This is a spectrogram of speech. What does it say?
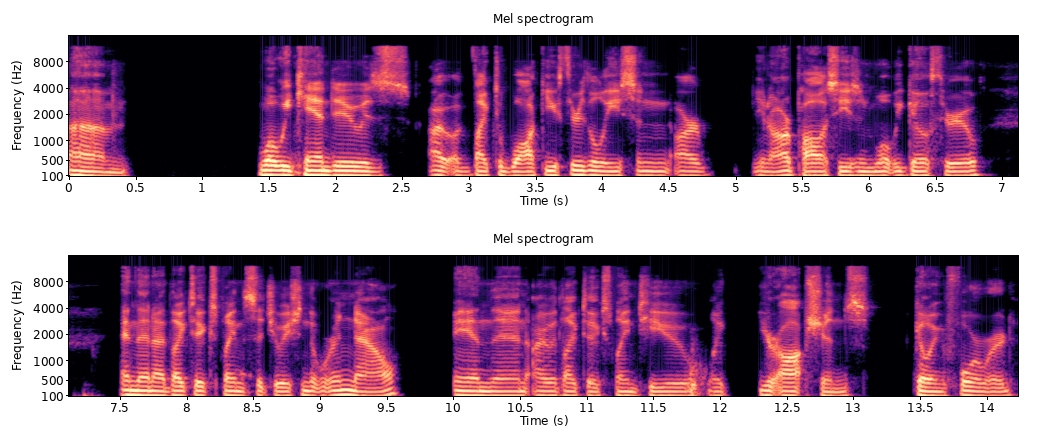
Um, what we can do is I would like to walk you through the lease and our, you know, our policies and what we go through and then I'd like to explain the situation that we're in now, and then I would like to explain to you like your options going forward.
